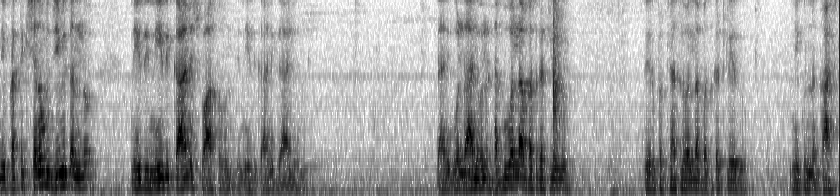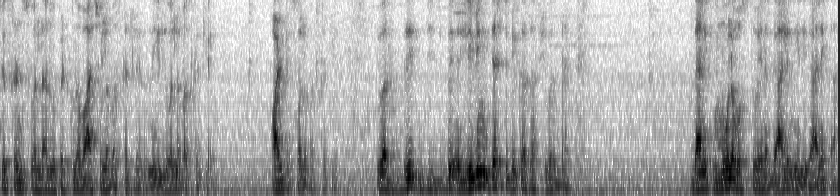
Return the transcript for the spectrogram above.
నీ ప్రతి క్షణము జీవితంలో నీది నీది కాని శ్వాస ఉంది నీది కాని గాలి ఉంది. దానికి వల్ల దానివల్ల డబ్బు వల్ల బతకట్లేదు. పేరు ప్రఖ్యాతుల వల్ల బతకట్లేదు. నీకున్న కాస్ట్లీ ఫ్రెండ్స్ వల్ల నువ్వు పెట్టుకున్న వాచ్ వల్ల బతకట్లేదు. నీ ఇల్లు వల్ల బతకట్లేదు. పాలిటిక్స్ వల్ల బతకట్లేదు. Your bridge living just because of your breath దానికి మూల వస్తువైన గాలి నీది గానే కాదు.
